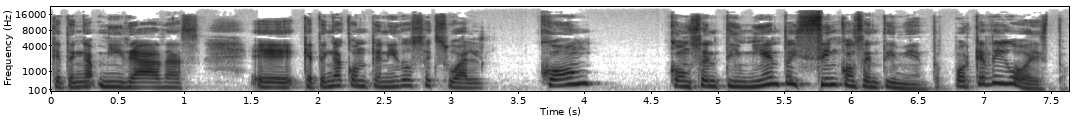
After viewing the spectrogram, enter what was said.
que tenga miradas, eh, que tenga contenido sexual con consentimiento y sin consentimiento. ¿Por qué digo esto?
